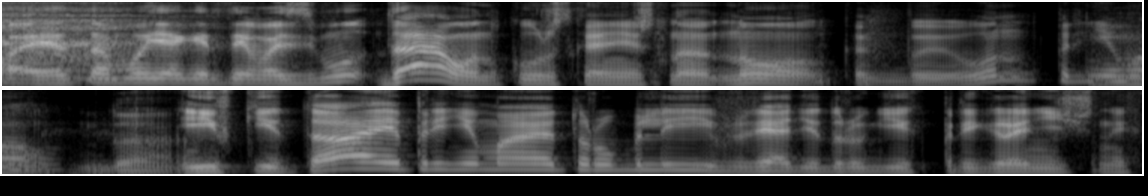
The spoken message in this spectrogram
Поэтому я, говорит, я возьму... Да, он курс, конечно, но как бы он принимал. Ну, да. И в Китае принимают рубли, и в ряде других приграничных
